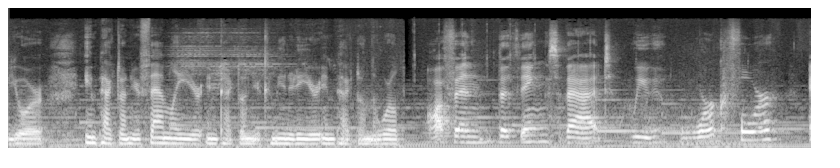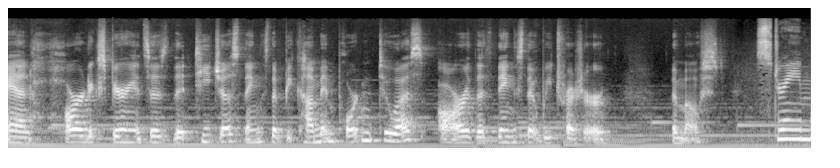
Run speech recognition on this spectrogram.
Your impact on your family, your impact on your community, your impact on the world. Often, the things that we work for and hard experiences that teach us things that become important to us are the things that we treasure the most. Stream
